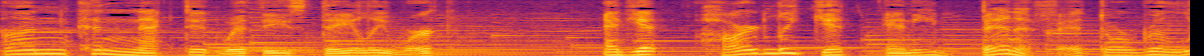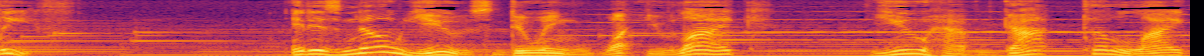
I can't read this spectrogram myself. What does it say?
unconnected with his daily work and yet hardly get any benefit or relief. It is no use doing what you like. You have got to like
